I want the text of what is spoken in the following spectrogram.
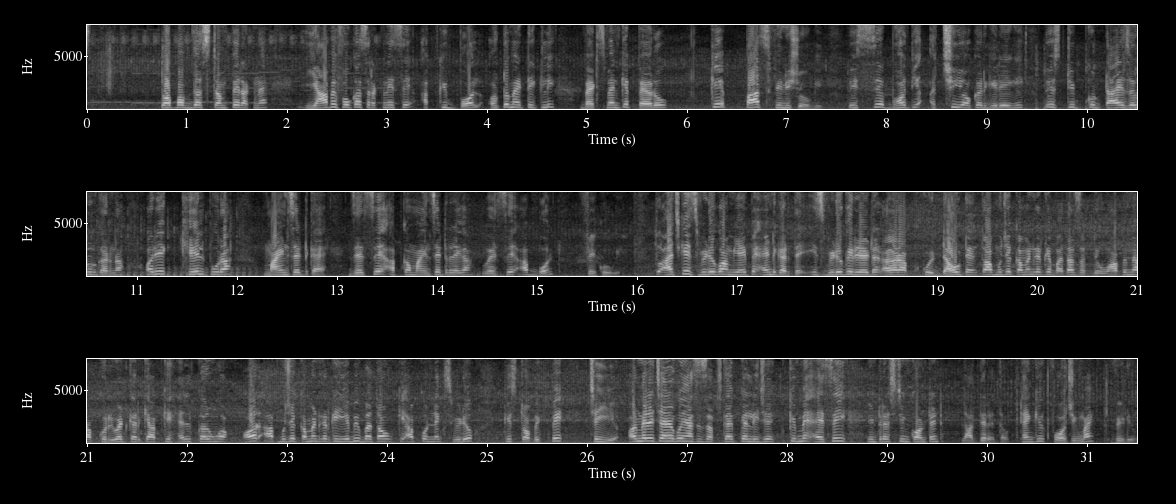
टॉप ऑफ़ द स्टम्प पे रखना है। यहाँ पे फोकस रखने से आपकी बॉल ऑटोमेटिकली बैट्समैन के पैरों के पास फिनिश होगी। तो इससे बहुत ही अच्छी यॉकर गिरेगी। तो इस टिप को ट्राई ज़रूर करना। और ये खेल पूरा माइंडसेट का है। जैसे आपका माइंडसेट रहेगा, वैसे आप बॉल फेंकोगे। तो आज के इस वीडियो को हम यहीं पे एंड करते हैं। इस वीडियो के रिलेटेड अगर आपको कोई डाउट है तो आप मुझे कमेंट करके बता सकते हो। वहाँ पे मैं आपको रिवर्ट करके आपकी हेल्प करूँगा और आप मुझे कमेंट करके ये भी बताओ कि आपको नेक्स्ट वीडियो किस टॉपिक पे चाहिए। और मेरे चैनल को यहाँ से सब्सक्राइब कर लीजिए, क्योंकि मैं ऐसे ही इंटरेस्टिंग कॉन्टेंट लाते रहता हूँ। Thank you for watching my video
